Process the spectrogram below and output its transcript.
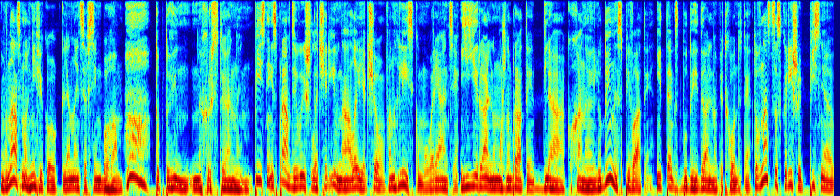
В нас Магніфіко клянеться всім богам. Тобто він не християнин. Пісня і справді вийшла чарівна, але якщо в англійському варіанті її реально можна брати для коханої людини співати, і текст буде ідеально підходити, то в нас це скоріше пісня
